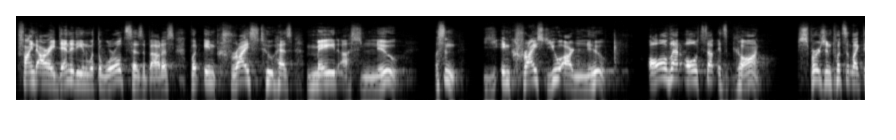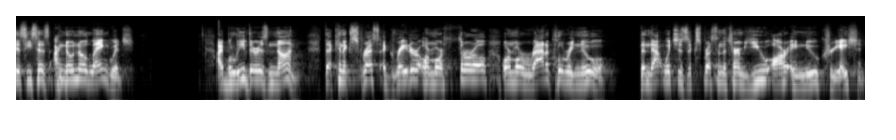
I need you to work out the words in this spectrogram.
find our identity in what the world says about us, but in Christ who has made us new. Listen, in Christ, you are new. All that old stuff, it's gone. Spurgeon puts it like this He says, I know no language. I believe there is none that can express a greater or more thorough or more radical renewal than that which is expressed in the term, you are a new creation.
